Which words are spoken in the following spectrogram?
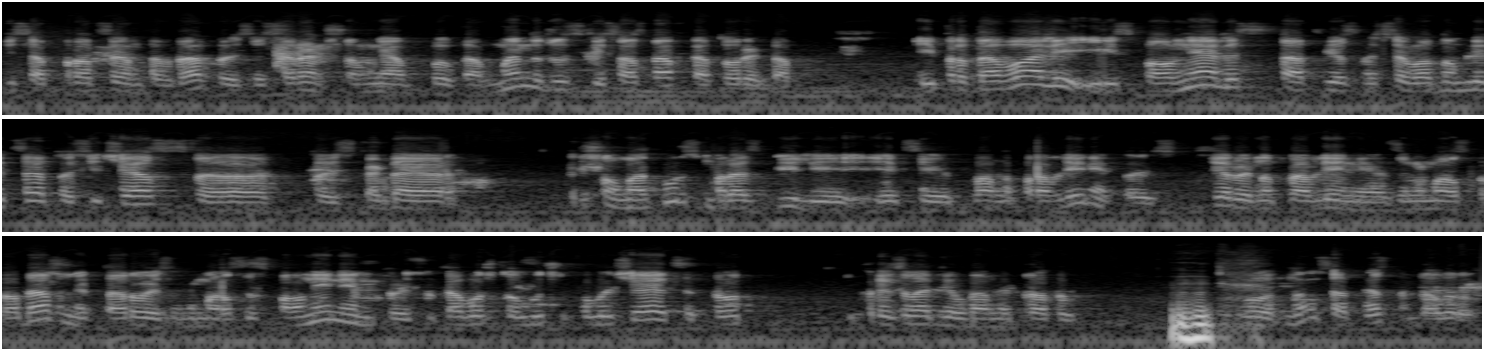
50%, да, то есть если раньше у меня был там менеджерский состав, который там и продавали, и исполняли, соответственно, все в одном лице, то сейчас, э, то есть когда я пришел на курс, мы разбили эти два направления, то есть первое направление занималось продажами, второе занималось исполнением, то есть у кого что лучше получается, тот и производил данный продукт. Вот, ну, соответственно, дал рост.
